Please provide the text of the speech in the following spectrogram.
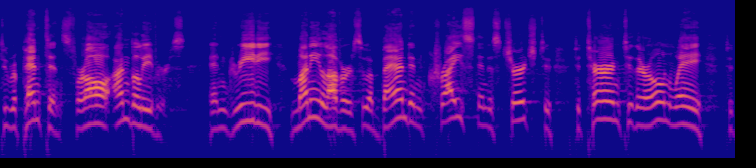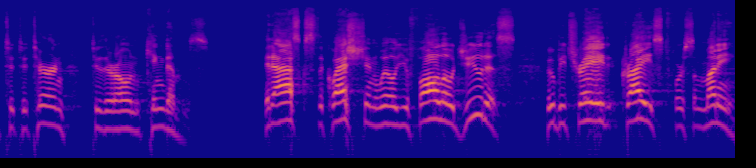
to repentance for all unbelievers and greedy money lovers who abandon Christ and his church to, to turn to their own way, to, to, to turn to their own kingdoms. It asks the question Will you follow Judas, who betrayed Christ for some money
